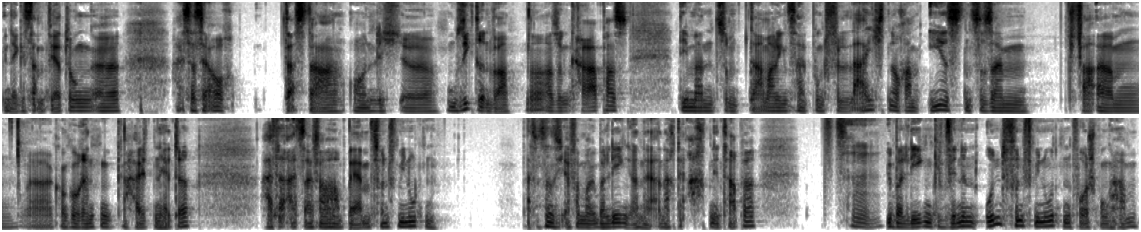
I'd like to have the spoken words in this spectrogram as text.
in der Gesamtwertung äh, heißt das ja auch, dass da ordentlich äh, Musik drin war. Ne? Also ein Carapaz, den man zum damaligen Zeitpunkt vielleicht noch am ehesten zu seinem ähm, äh, Konkurrenten gehalten hätte hatte als einfach mal Bam fünf Minuten. Das muss man sich einfach mal überlegen, an der, nach der achten Etappe hm. überlegen, gewinnen und fünf Minuten Vorsprung haben.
